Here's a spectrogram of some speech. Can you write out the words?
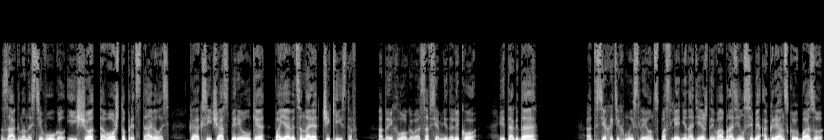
загнанности в угол и еще от того, что представилось, как сейчас в переулке появится наряд чекистов, а до их логова совсем недалеко. И тогда... От всех этих мыслей он с последней надеждой вообразил себе агрянскую базу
